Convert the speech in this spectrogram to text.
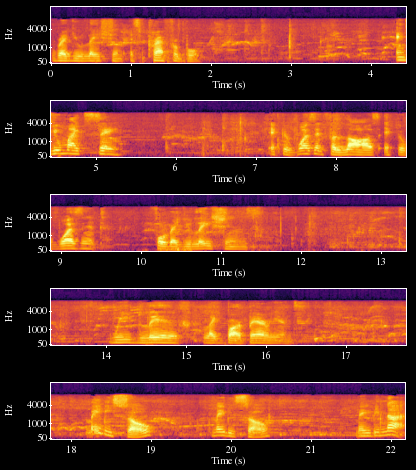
regulation is preferable. And you might say, if it wasn't for laws, if it wasn't for regulations, we'd live like barbarians. Maybe so. Maybe so. Maybe not.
